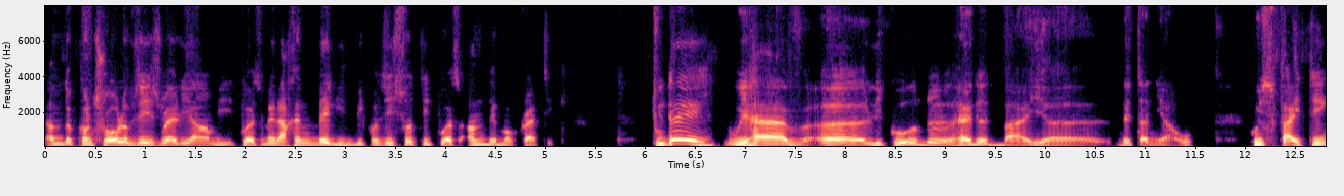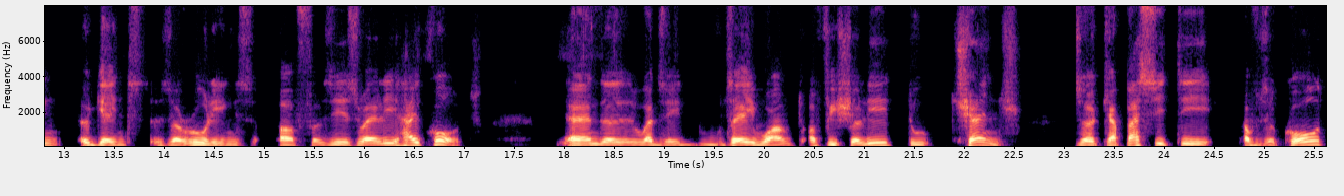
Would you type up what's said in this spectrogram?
under control of the Israeli army. It was Menachem Begin because he thought it was undemocratic. Today, we have uh, Likud, headed by uh, Netanyahu, who is fighting against the rulings of the Israeli High Court. And uh, what they, they want officially to change the capacity of the court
